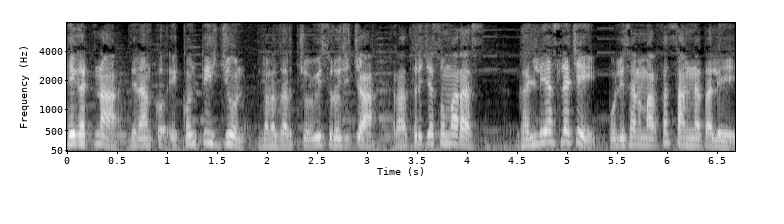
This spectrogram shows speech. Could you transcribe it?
ही घटना दिनांक एकोणतीस जून दोन हजार चोवीस रोजीच्या रात्रीच्या सुमारास घडली असल्याचे पोलिसांमार्फत सांगण्यात आले.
